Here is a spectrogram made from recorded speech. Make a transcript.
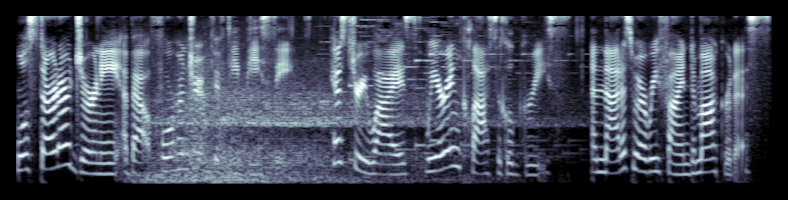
We'll start our journey about 450 BC. History wise, we are in classical Greece, and that is where we find Democritus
